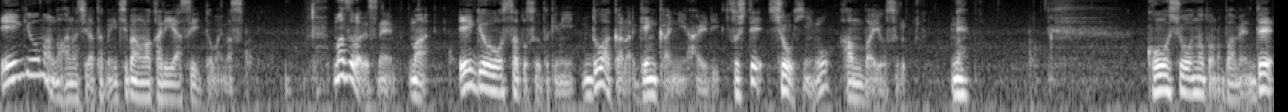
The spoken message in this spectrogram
営業マンの話が多分一番わかりやすいと思います。まずはですね、まあ、営業をスタートするときに、ドアから玄関に入り、そして商品を販売をする。ね。交渉などの場面で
